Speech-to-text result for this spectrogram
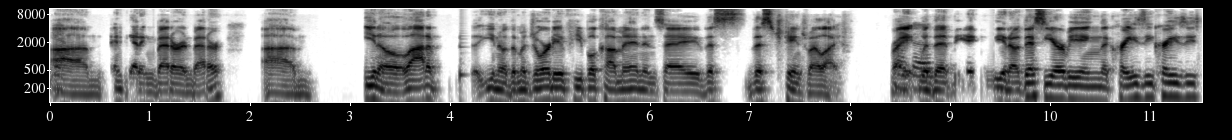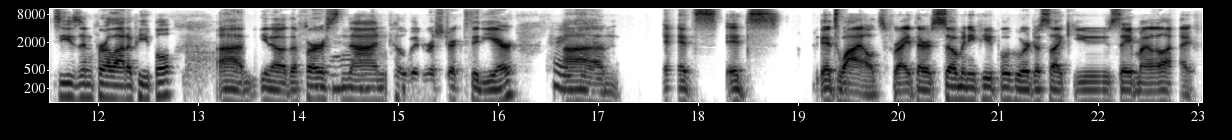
yeah. um, and getting better and better. Um, you know, a lot of you know the majority of people come in and say this this changed my life, right? With it being you know this year being the crazy crazy season for a lot of people. Um, you know, the first yeah. non-COVID restricted year. Crazy. Um, it's it's it's wild, right? There's so many people who are just like, you saved my life.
